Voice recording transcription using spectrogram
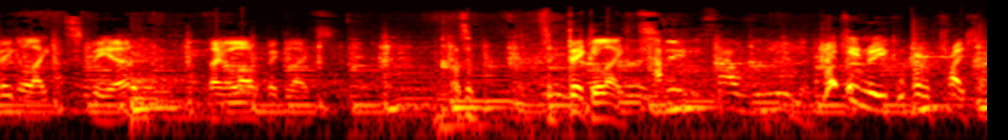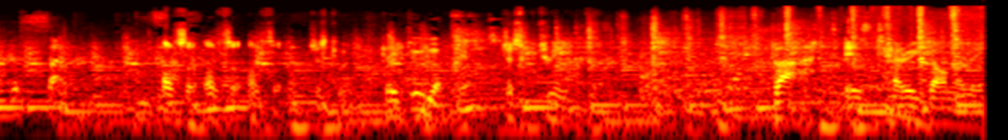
big light spear, like a lot of big lights. That's a, it's a big light. 30,000 lumens. I didn't know you could put a price on the sun. Also, also, also, just come here. They do look it. Just between us. That is Terry Donnelly.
